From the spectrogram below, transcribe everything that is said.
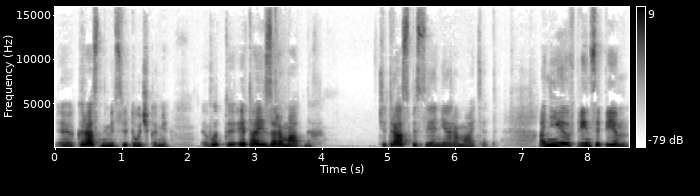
э, красными цветочками. Вот это из ароматных. Читрасписы, они ароматят. Они, в принципе,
